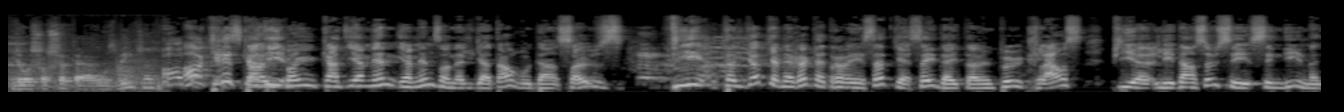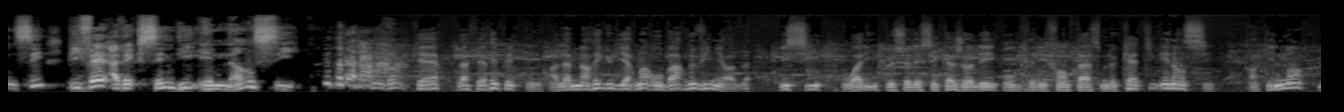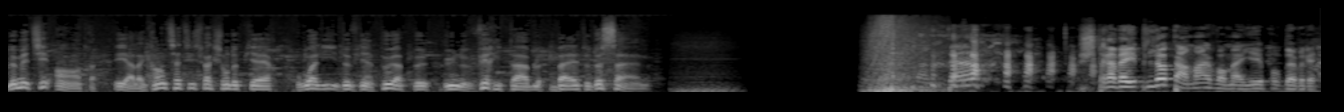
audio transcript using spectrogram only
Une grosse fourchette à rose beef, là. Ah, Chris, quand il, quand il amène, il amène son alligator aux danseuses, puis t'as le gars de caméra 87 qui essaie d'être un peu classe, puis euh, les danseuses, c'est Cindy et Nancy, puis il fait avec Cindy et Nancy. Cependant, Pierre l'a fait répéter en l'amenant régulièrement au bar Le Vignoble. Ici, Wally peut se laisser cajoler au gré des fantasmes de Cathy et Nancy. Tranquillement, le métier entre et à la grande satisfaction de Pierre, Wally devient peu à peu une véritable bête de scène. je travaillais. Puis là, ta mère va mailler pour de vrai.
